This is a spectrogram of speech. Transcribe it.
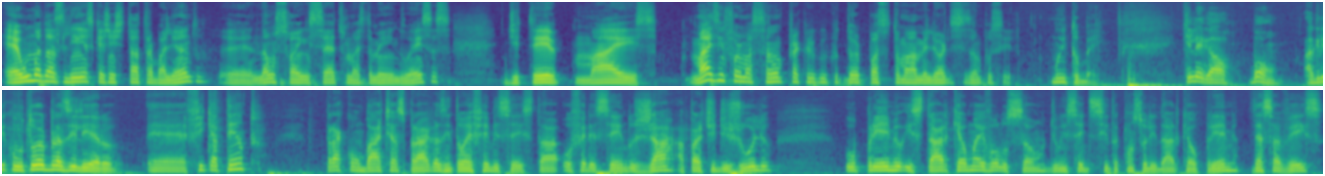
é uma das linhas que a gente está trabalhando, é, não só em insetos, mas também em doenças, de ter mais mais informação para que o agricultor possa tomar a melhor decisão possível. Muito bem, que legal. Bom, agricultor brasileiro, é, fique atento para combate às pragas. Então, a FMC está oferecendo já a partir de julho o prêmio STAR, que é uma evolução de um inseticida consolidado, que é o prêmio. Dessa vez,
